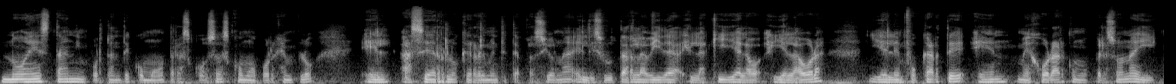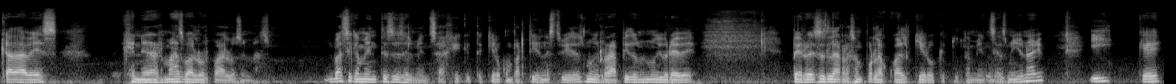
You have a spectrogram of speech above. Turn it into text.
no es tan importante como otras cosas, como por ejemplo el hacer lo que realmente te apasiona, el disfrutar la vida, el aquí y el, y el ahora, y el enfocarte en mejorar como persona y cada vez generar más valor para los demás. Básicamente ese es el mensaje que te quiero compartir en este video. Es muy rápido, es muy breve pero esa es la razón por la cual quiero que tú también seas millonario y que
